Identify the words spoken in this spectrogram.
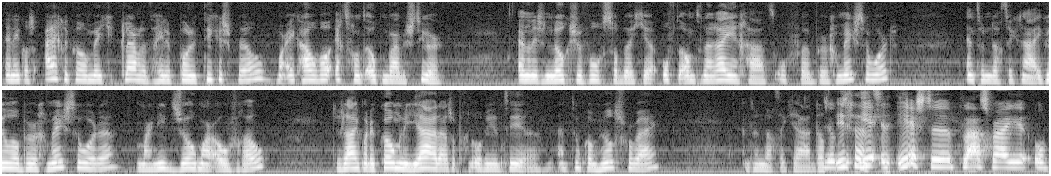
En ik was eigenlijk wel een beetje klaar met het hele politieke spel, maar ik hou wel echt van het openbaar bestuur. En dan is een logische volgstap dat je of de ambtenarij ingaat of burgemeester wordt. En toen dacht ik, nou, ik wil wel burgemeester worden, maar niet zomaar overal. Dus laat ik me de komende jaren daar eens op gaan oriënteren. En toen kwam Huls voorbij. En toen dacht ik, ja, dat is, is het. De eerste plaats waar je op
